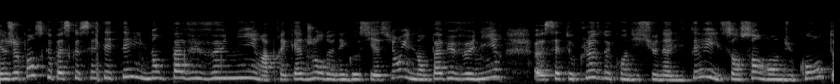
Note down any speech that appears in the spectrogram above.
Bien, je pense que parce que cet été, ils n'ont pas vu venir, après quatre jours de négociations, ils n'ont pas vu venir euh, cette clause de conditionnalité. Ils s'en sont rendus compte,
